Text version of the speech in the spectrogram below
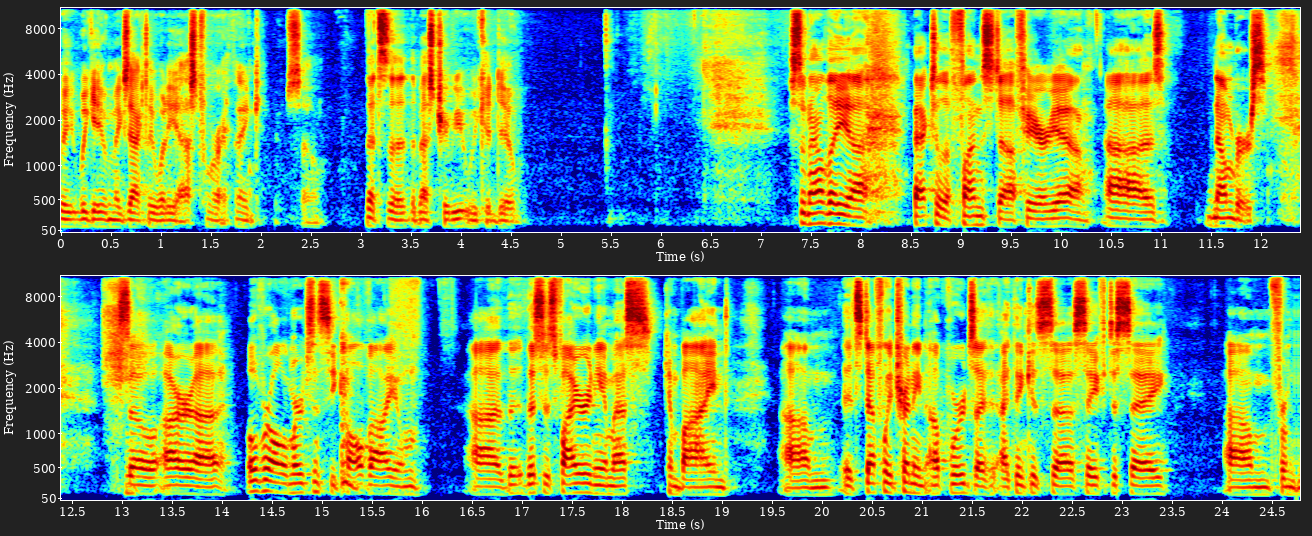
we, we gave him exactly what he asked for, I think. So that's the, the best tribute we could do. So now the, uh, back to the fun stuff here, yeah, uh, numbers. So our uh, overall emergency call volume, uh, th- this is fire and EMS combined. Um, It's definitely trending upwards, I, I think it's uh, safe to say. Um, From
